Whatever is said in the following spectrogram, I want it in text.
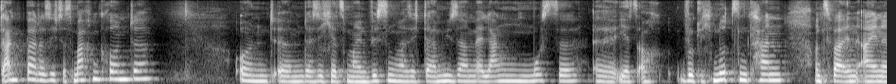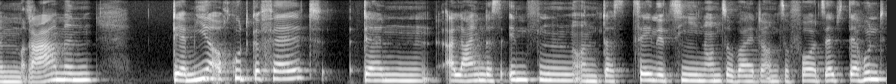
dankbar, dass ich das machen konnte und ähm, dass ich jetzt mein Wissen, was ich da mühsam erlangen musste, äh, jetzt auch wirklich nutzen kann. Und zwar in einem Rahmen, der mir auch gut gefällt. Denn allein das Impfen und das Zähneziehen und so weiter und so fort, selbst der Hund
